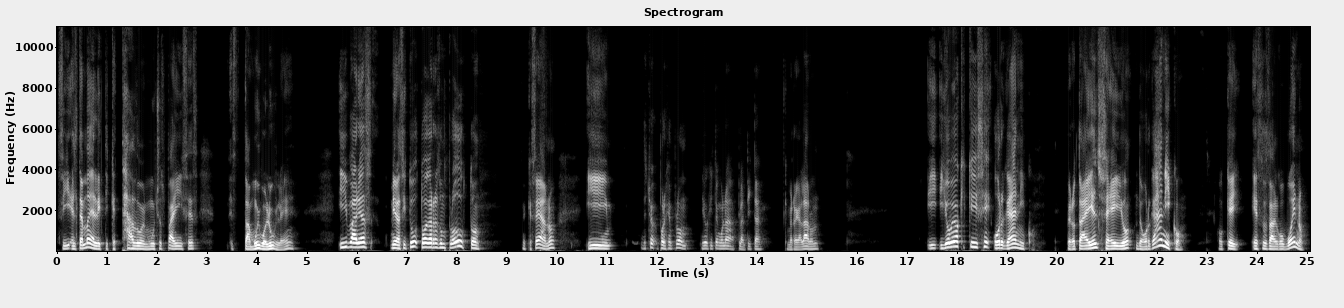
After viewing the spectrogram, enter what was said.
Sí, el tema del etiquetado en muchos países está muy voluble. ¿eh? Y varias, mira, si tú, tú agarras un producto, el que sea, ¿no? Y, de hecho, por ejemplo, digo, aquí tengo una plantita que me regalaron. Y, y yo veo aquí que dice orgánico, pero trae el sello de orgánico. Ok, eso es algo bueno.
